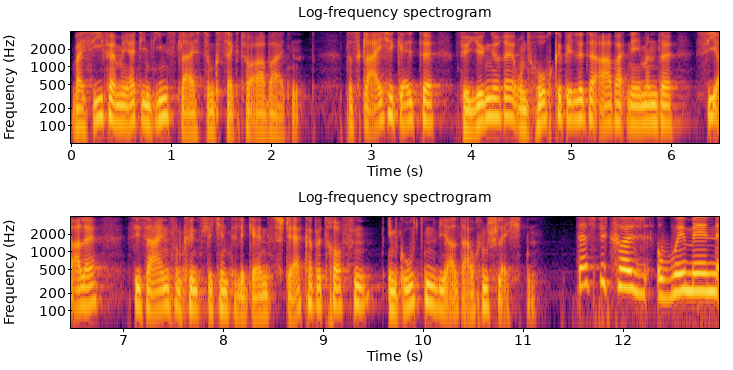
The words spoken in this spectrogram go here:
weil sie vermehrt im Dienstleistungssektor arbeiten. Das Gleiche gelte für jüngere und hochgebildete Arbeitnehmende. Sie alle, sie seien von künstlicher Intelligenz stärker betroffen, im Guten wie halt auch im Schlechten. That's because women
